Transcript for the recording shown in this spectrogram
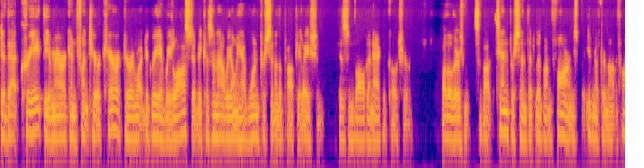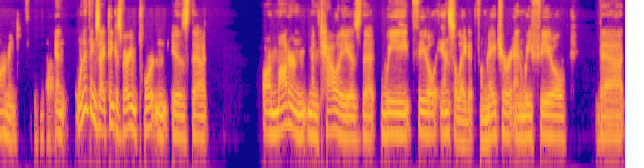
did that create the American frontier character and what degree have we lost it because now we only have 1% of the population is involved in agriculture. Although there's it's about 10% that live on farms, but even if they're not farming. And one of the things I think is very important is that our modern mentality is that we feel insulated from nature and we feel that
